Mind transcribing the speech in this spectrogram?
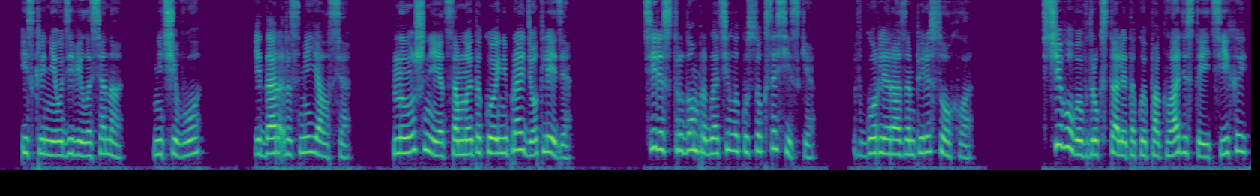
– искренне удивилась она. «Ничего». Идар рассмеялся. «Ну уж нет, со мной такое не пройдет, леди». Тирис с трудом проглотила кусок сосиски. В горле разом пересохло. «С чего вы вдруг стали такой покладистой и тихой?»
